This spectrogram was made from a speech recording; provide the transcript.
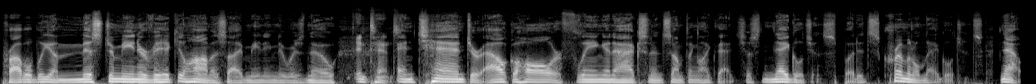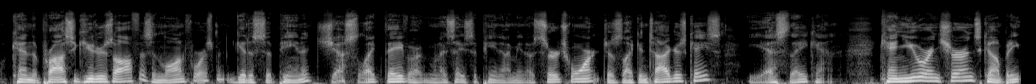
probably a misdemeanor vehicular homicide, meaning there was no Intent. intent or alcohol or fleeing an accident, something like that. Just negligence, but it's criminal negligence. Now, can the prosecutor's office and law enforcement get a subpoena just like they've, or when I say subpoena, I mean a search warrant, just like in Tiger's case? Yes, they can. Can your insurance company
